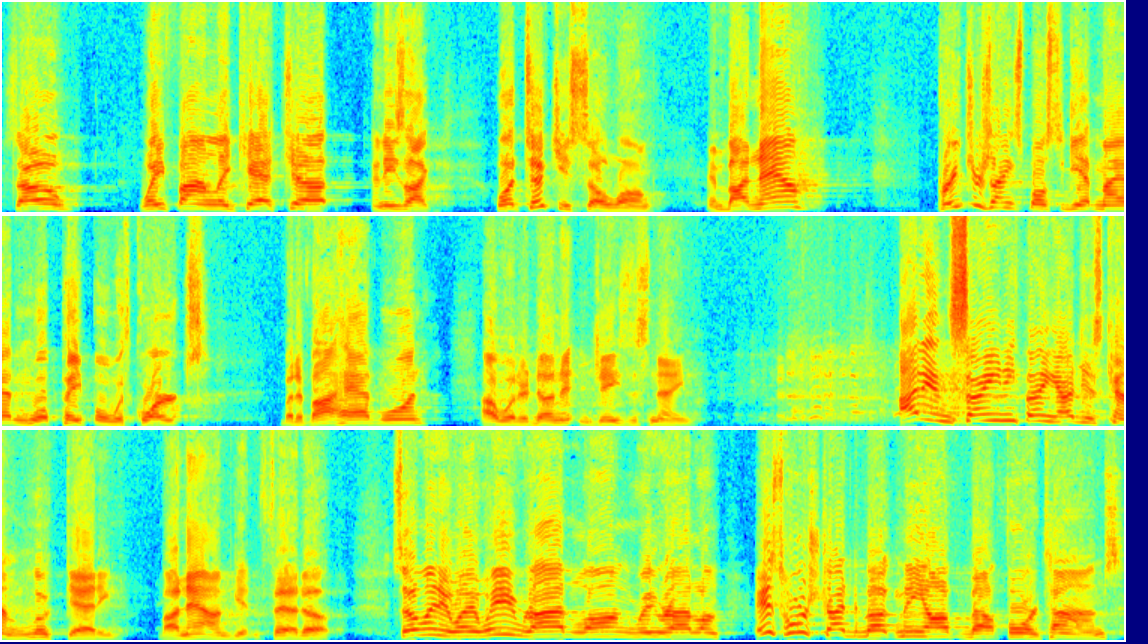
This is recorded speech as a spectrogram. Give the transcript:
so we finally catch up, and he's like, What took you so long? And by now, preachers ain't supposed to get mad and whoop people with quirts, but if I had one, I would have done it in Jesus' name. I didn't say anything, I just kind of looked at him. By now, I'm getting fed up. So anyway, we ride along, we ride along. This horse tried to buck me off about four times.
